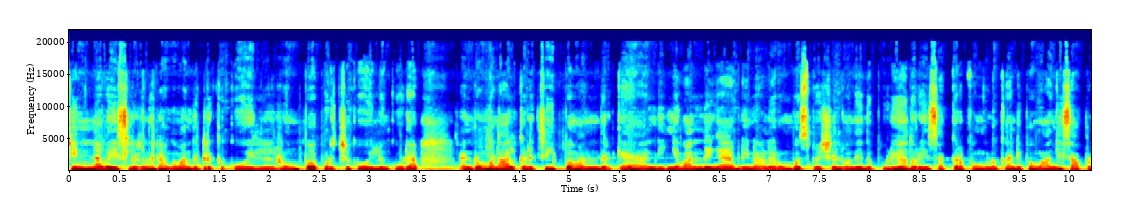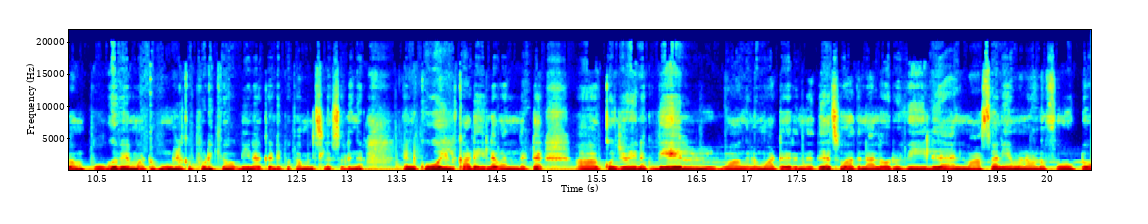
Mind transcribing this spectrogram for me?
சின்ன வயசுலேருந்து நாங்கள் வந்துட்டுருக்க கோயில் ரொம்ப பிடிச்ச கோயிலும் கூட. அண்ட் ரொம்ப நாள் கழித்து இப்போ வந்திருக்கேன். அண்ட் இங்கே வந்தீங்க அப்படின்னாலே ரொம்ப ஸ்பெஷல் வந்து இந்த புளியோதரையும் சக்கரை பொங்கலும் கண்டிப்பாக வாங்கி சாப்பிடாம போகவே மாட்டோம். உங்களுக்கு பிடிக்கும் அப்படின்னா கண்டிப்பாக கமெண்ட்ஸில் சொல்லுங்கள் அண்ட் கோயில் கடையில் வந்துட்டு கொஞ்சம் எனக்கு வேல் வாங்கின மாட்டம் இருந்தது. ஸோ அதனால் ஒரு வேல் அண்ட் மாசாணி அம்மனோட ஃபோட்டோ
